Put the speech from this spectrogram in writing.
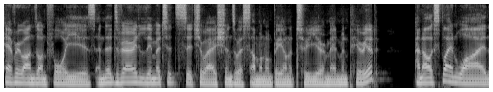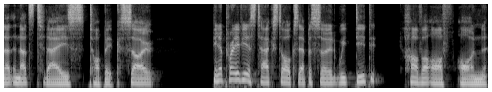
everyone's on four years, and it's very limited situations where someone will be on a two year amendment period. And I'll explain why, and, that, and that's today's topic. So, in a previous Tax Talks episode, we did cover off on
